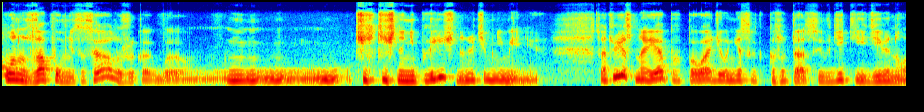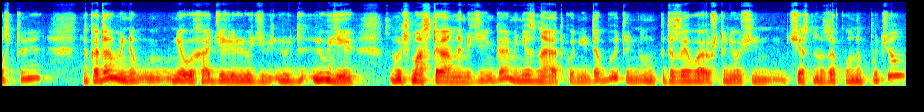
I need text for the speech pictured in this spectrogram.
Он запомнится сразу же, как бы частично неприлично, но тем не менее. Соответственно, я проводил несколько консультаций в дикие 90-е, когда мне, мне выходили люди, люди, люди с весьма странными деньгами, не знаю, откуда они добыты, но подозреваю, что не очень честным законным путем,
